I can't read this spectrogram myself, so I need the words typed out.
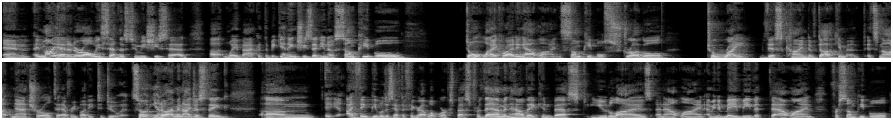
And and my editor always said this to me. She said uh, way back at the beginning she said you know some people don't like writing outlines. Some people struggle to write this kind of document. It's not natural to everybody to do it. So you know i mean i just think um, I think people just have to figure out what works best for them and how they can best utilize an outline. I mean, it may be that the outline for some people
